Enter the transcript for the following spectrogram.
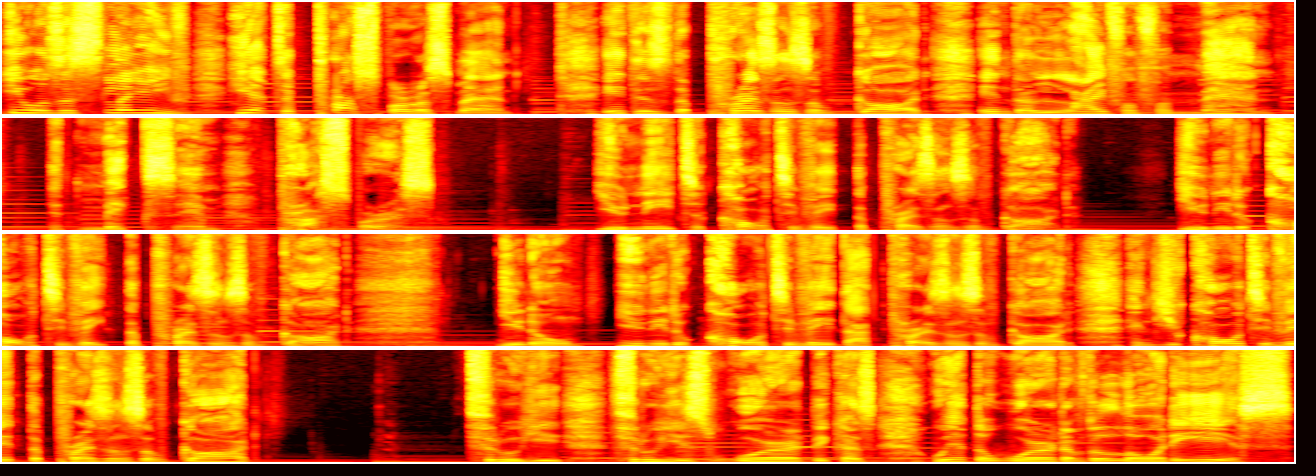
He was a slave, yet a prosperous man. It is the presence of God in the life of a man that makes him prosperous. You need to cultivate the presence of God. You need to cultivate the presence of God you know, you need to cultivate that presence of God. And you cultivate the presence of God through he through his word because where the word of the lord is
